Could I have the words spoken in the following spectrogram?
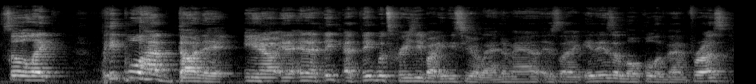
so like people have done it, you know, and, and I think I think what's crazy about EDC Orlando, man, is like it is a local event for us.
